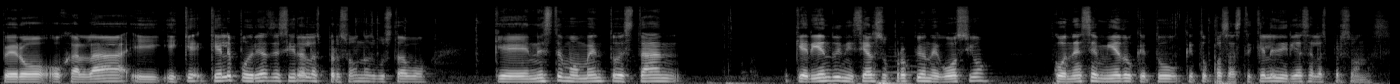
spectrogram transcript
Pero ojalá, y, y qué, qué, le podrías decir a las personas, Gustavo, que en este momento están queriendo iniciar su propio negocio con ese miedo que tú, que tú pasaste? ¿Qué le dirías a las personas?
